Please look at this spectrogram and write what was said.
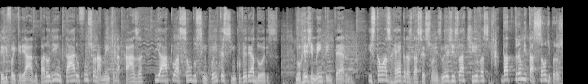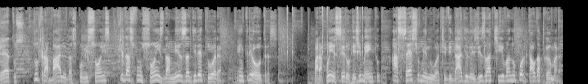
Ele foi criado para orientar o funcionamento da casa e a atuação dos 55 vereadores. No regimento interno, estão as regras das sessões legislativas, da tramitação de projetos, do trabalho das comissões e das funções da mesa diretora, entre outras. Para conhecer o regimento, acesse o menu Atividade Legislativa no portal da Câmara.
